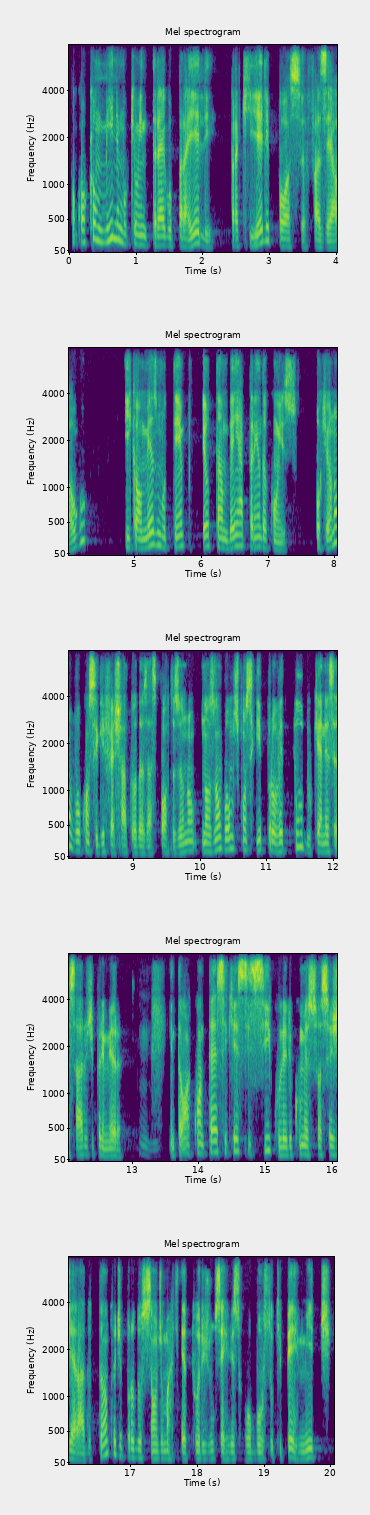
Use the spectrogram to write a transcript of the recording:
Então, qual que é o mínimo que eu entrego para ele, para que ele possa fazer algo e que, ao mesmo tempo, eu também aprenda com isso? Porque eu não vou conseguir fechar todas as portas, não, nós não vamos conseguir prover tudo que é necessário de primeira. Uhum. Então, acontece que esse ciclo ele começou a ser gerado tanto de produção de uma arquitetura e de um serviço robusto que permite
